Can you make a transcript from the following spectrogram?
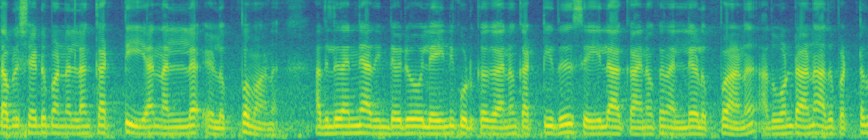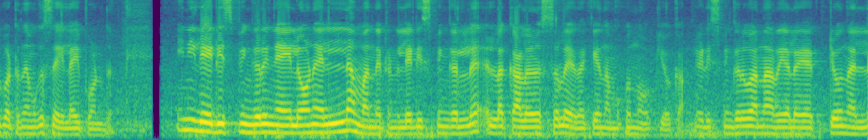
ഡബിൾ ഷെയ്ഡ് ബണ്ണെല്ലാം കട്ട് ചെയ്യാൻ നല്ല എളുപ്പമാണ്. അതിൽ തന്നെ അതിന്റെ ഒരു ലൈന് കൊടുക്കാനോ കട്ട് ചെയ്ത് സെയിലാക്കാനോ ഒക്കെ നല്ല എളുപ്പമാണ്. അതുകൊണ്ടാണ് അത് പെട്ടെന്ന് പെട്ടെന്ന് നമുക്ക് സെയിലായി പോകുന്നത് ഇനി ലേഡീസ് ഫിംഗർ നൈലോൺ എല്ലാം വന്നിട്ടുണ്ട്. ലേഡീസ് ഫിംഗറിൽ ഉള്ള കളേഴ്സുകൾ ഏതൊക്കെയാണ് നമുക്ക് നോക്കി നോക്കാം. ലേഡീസ് ഫിംഗർ പറഞ്ഞാൽ അറിയാലോ ഏറ്റവും നല്ല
